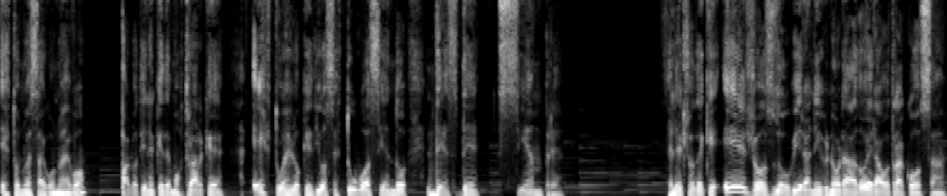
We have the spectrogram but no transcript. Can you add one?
esto no es algo nuevo. Pablo tiene que demostrar que esto es lo que Dios estuvo haciendo desde siempre. El hecho de que ellos lo hubieran ignorado era otra cosa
